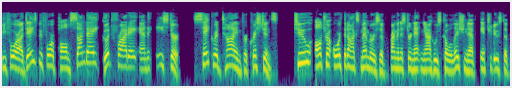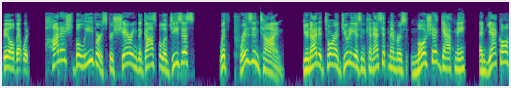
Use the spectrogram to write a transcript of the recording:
before, uh, days before Palm Sunday, Good Friday, and Easter. Sacred time for Christians. Two ultra Orthodox members of Prime Minister Netanyahu's coalition have introduced a bill that would punish believers for sharing the gospel of Jesus with prison time. United Torah Judaism Knesset members Moshe Gafni and Yaakov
